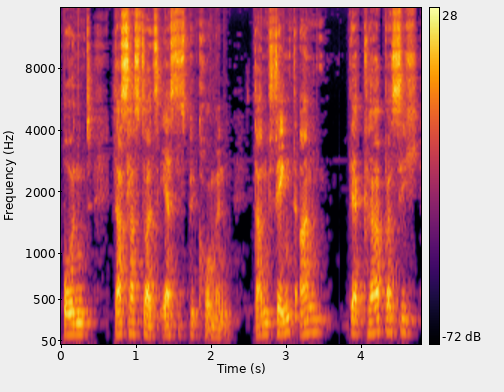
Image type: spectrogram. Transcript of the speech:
Und das hast du als erstes bekommen. Dann fängt an, der Körper sich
